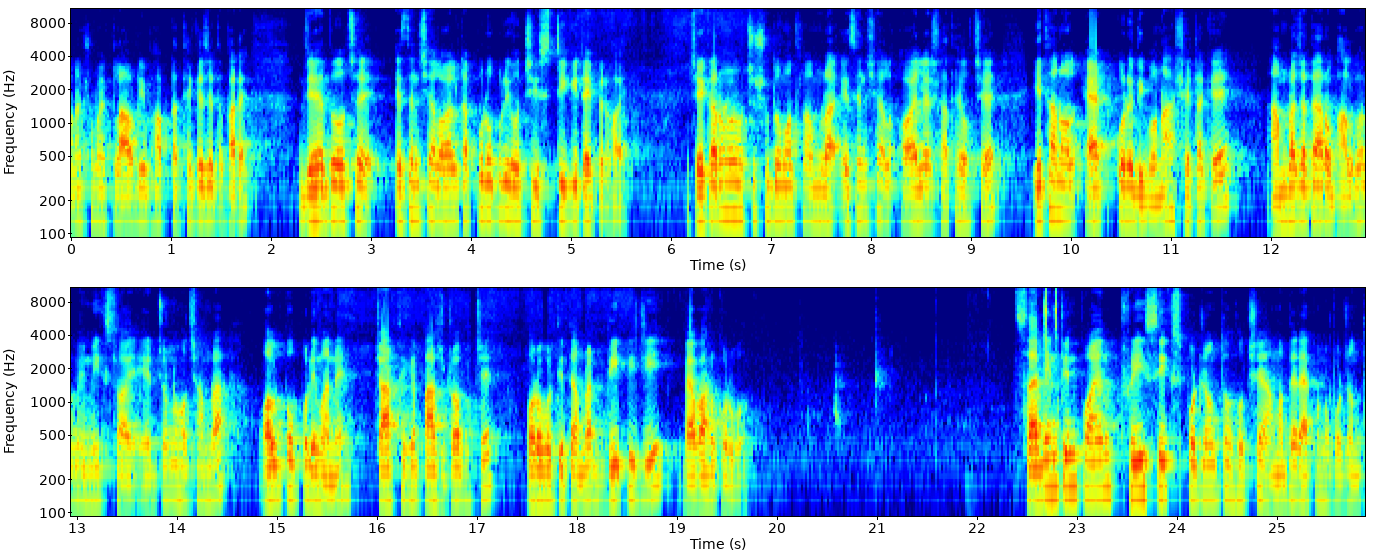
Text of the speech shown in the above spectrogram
অনেক সময় ক্লাউডি ভাবটা থেকে যেতে পারে। যেহেতু হচ্ছে এসেনশিয়াল অয়েলটা পুরোপুরি হচ্ছে স্টিকি টাইপের হয়। যে কারণে হচ্ছে শুধুমাত্র আমরা এসেনশিয়াল অয়েলের সাথে হচ্ছে ইথানল অ্যাড করে দিব না, সেটাকে আমরা যাতে আরও ভালোভাবে মিক্সড হয়, এর জন্য হচ্ছে আমরা অল্প পরিমাণে চার থেকে পাঁচ ড্রপ হচ্ছে পরবর্তীতে আমরা ডিপিজি ব্যবহার করব। সেভেন্টিন পয়েন্ট থ্রি সিক্স পর্যন্ত হচ্ছে আমাদের এখনও পর্যন্ত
